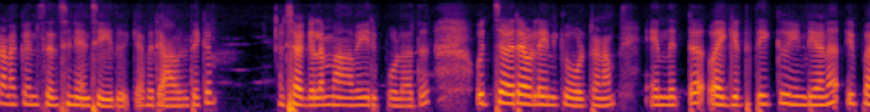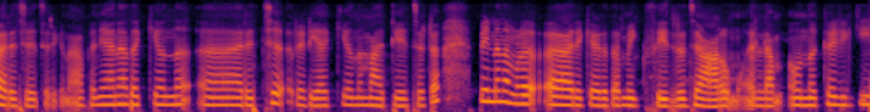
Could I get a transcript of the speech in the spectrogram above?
കണക്കനുസരിച്ച് ഞാൻ ചെയ്ത് വയ്ക്കും അപ്പോൾ രാവിലത്തേക്കും ശകലം മാവേ ഇരിപ്പുള്ളൂ. അത് ഉച്ചവരെ അവളെ എനിക്ക് ഓട്ടണം എന്നിട്ട് വൈകിട്ടത്തേക്ക് വേണ്ടിയാണ് ഇപ്പോൾ അരച്ച് വെച്ചിരിക്കുന്നത്. അപ്പോൾ ഞാൻ അതൊക്കെ ഒന്ന് അരച്ച് റെഡിയാക്കി ഒന്ന് മാറ്റി വെച്ചിട്ട് പിന്നെ നമ്മൾ അരയ്ക്കെടുത്ത മിക്സിയുടെ ജാറും എല്ലാം ഒന്ന് കഴുകി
